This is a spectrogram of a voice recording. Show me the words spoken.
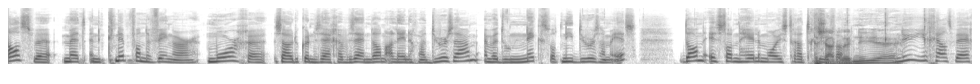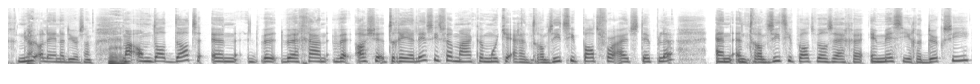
als we met een knip van de vinger morgen zouden kunnen zeggen... we zijn dan alleen nog maar duurzaam en we doen niks wat niet duurzaam is... dan is dat een hele mooie strategie. Dan zouden van, we nu, uh... nu je geld weg, nu Ja. alleen naar duurzaam. Mhm. Maar omdat dat een... We, we gaan, we, als je het realistisch wil maken... moet je er een transitiepad voor uitstippelen. En een transitiepad wil zeggen emissiereductie...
